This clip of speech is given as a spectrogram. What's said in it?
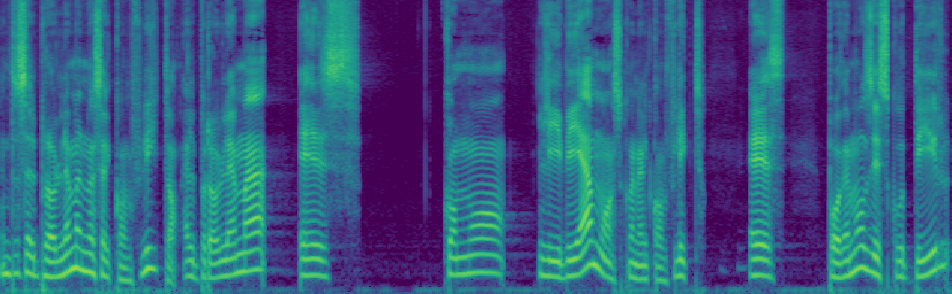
Entonces el problema no es el conflicto, el problema es cómo lidiamos con el conflicto. Es, podemos discutir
